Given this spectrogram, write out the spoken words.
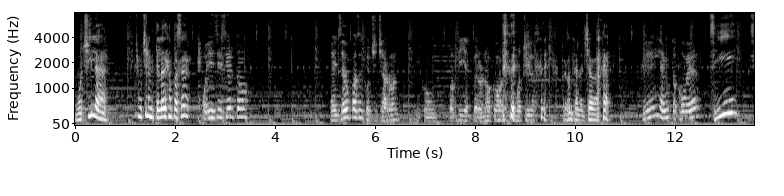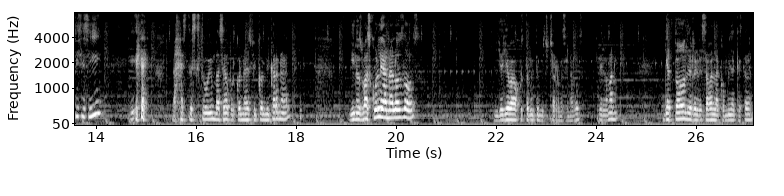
Mochila. Pinche mochila ni te la dejan pasar. Oye, sí es cierto. En CEU pasas con chicharrón y con tortillas, pero no con mochila. Pregúntale al chava. Sí, a mí me tocó ver. Sí, sí, sí, sí. Y- Ah, esto es que estuvo bien vaciado porque una vez fui con mi carnal y nos basculean a los dos. Y yo llevaba justamente mis chicharrones en la bolsa, en la mano. Ya todos les regresaban la comida que estaban.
